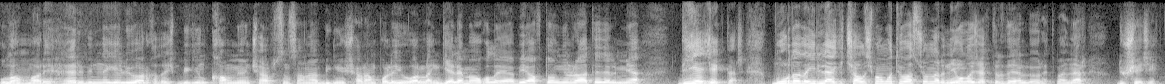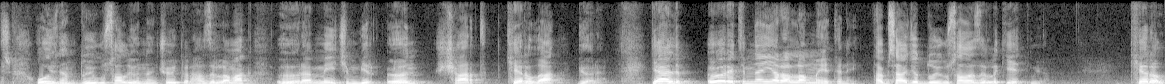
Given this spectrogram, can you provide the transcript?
Ulan var ya her gün ne geliyor arkadaş? Bir gün kamyon çarpsın sana, bir gün şarampole yuvarlan. Geleme okula ya bir hafta on gün rahat edelim ya diyecekler. Burada da illaki çalışma motivasyonları ne olacaktır değerli öğretmenler? Düşecektir. O yüzden duygusal yönden çocukları hazırlamak öğrenme için bir ön şart Carroll'a göre. Geldim. Öğretimden yararlanma yeteneği. Tabi sadece duygusal hazırlık yetmiyor. Carroll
